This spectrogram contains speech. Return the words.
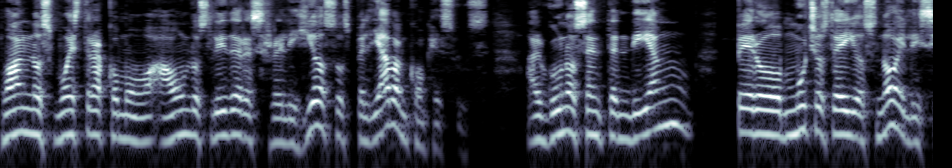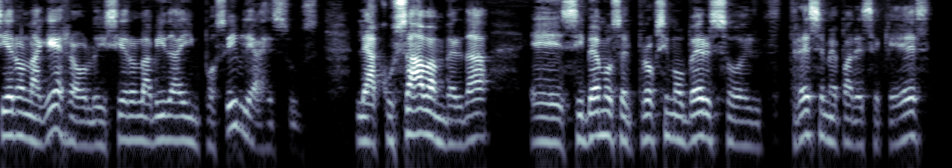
Juan nos muestra cómo aún los líderes religiosos peleaban con Jesús. Algunos entendían, pero muchos de ellos no, y le hicieron la guerra o le hicieron la vida imposible a Jesús. Le acusaban, ¿verdad? Eh, si vemos el próximo verso, el 13 me parece que es,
